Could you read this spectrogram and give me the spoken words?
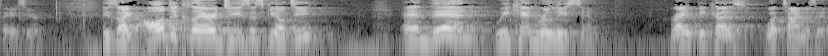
phase here. He's like, I'll declare Jesus guilty, and then we can release him. Right? Because what time is it?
